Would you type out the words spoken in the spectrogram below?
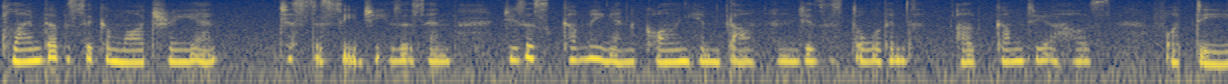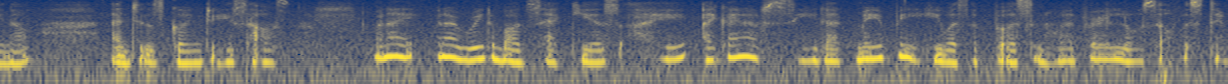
climbed up a sycamore tree and just to see Jesus and Jesus coming and calling him down and Jesus told him that I'll come to your house for tea, you know, and Jesus going to his house. When I when I read about Zacchaeus, I I kind of see that maybe he was a person who had very low self-esteem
